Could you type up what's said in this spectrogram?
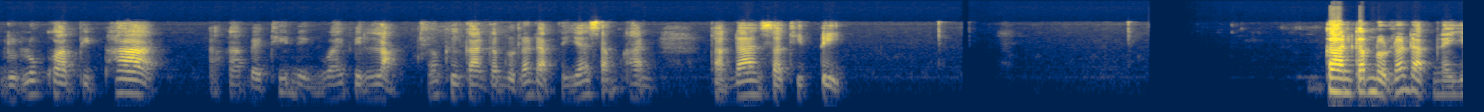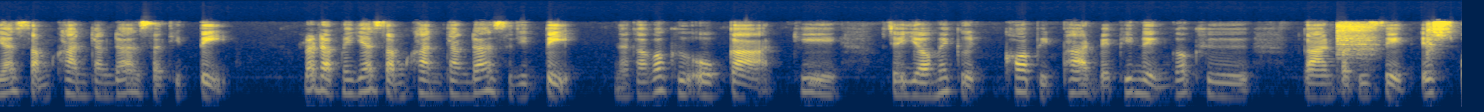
หรือลดความผิดพลาดนะคะแบบที่ 1 ไว้เป็นหลัก ก็คือการกำหนดระดับนัยสำคัญทางด้านสถิติ การกำหนดระดับนัยสำคัญทางด้านสถิติ ระดับนัยสำคัญทางด้านสถิตินะคะก็คือโอกาสที่จะยอมให้เกิดข้อผิดพลาดแบบที่ 1 ก็คือ การปฏิเสธ HO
